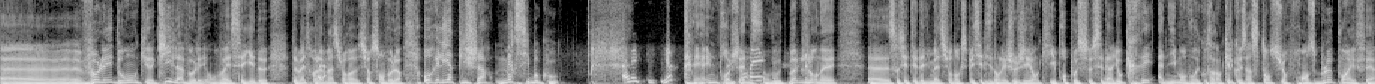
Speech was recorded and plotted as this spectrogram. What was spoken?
euh, volé donc. Qui l'a volé? On va essayer de, de mettre la main sur, sur son voleur. Aurélia Pichard, merci beaucoup. Avec plaisir. Et à une prochaine sans doute. Bonne journée. Euh, société d'animation donc spécialisée dans les jeux géants qui propose ce scénario Cré Anime. On vous réécoutera dans quelques instants sur francebleu.fr.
